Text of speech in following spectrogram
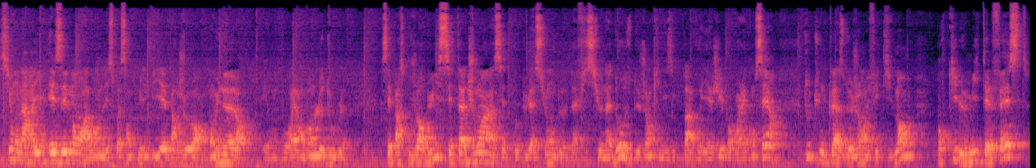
Si on arrive aisément à vendre les 60 000 billets par jour en une heure, et on pourrait en vendre le double, c'est parce qu'aujourd'hui, c'est adjoint à cette population de- d'aficionados, de gens qui n'hésitent pas à voyager pour voir les concerts, toute une classe de gens, effectivement, pour qui le mythe Hellfest,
